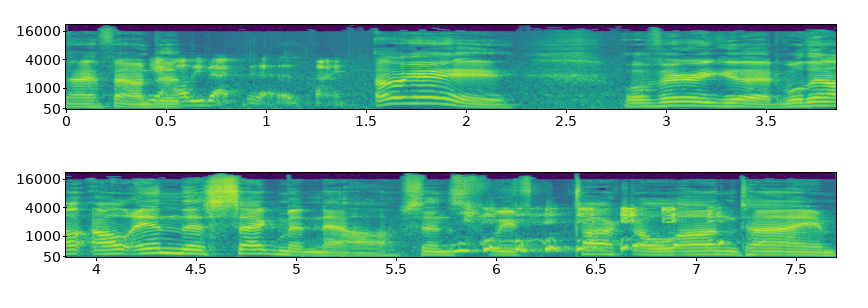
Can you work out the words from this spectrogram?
I found Yeah, it. I'll be back for that. That's fine. Okay. Well, very good. Well, then I'll, I'll end this segment now since we've talked a long time.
